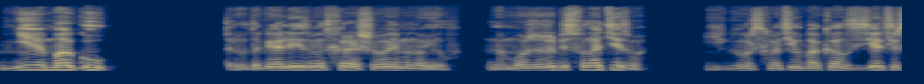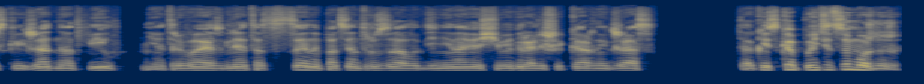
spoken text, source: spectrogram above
Не могу. Трудоголизм – это хорошо, Эммануил, но можно же без фанатизма. Егор схватил бокал с зельтерской и жадно отпил, не отрывая взгляд от сцены по центру зала, где ненавязчиво играли шикарный джаз. Так и скопытиться можно же.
